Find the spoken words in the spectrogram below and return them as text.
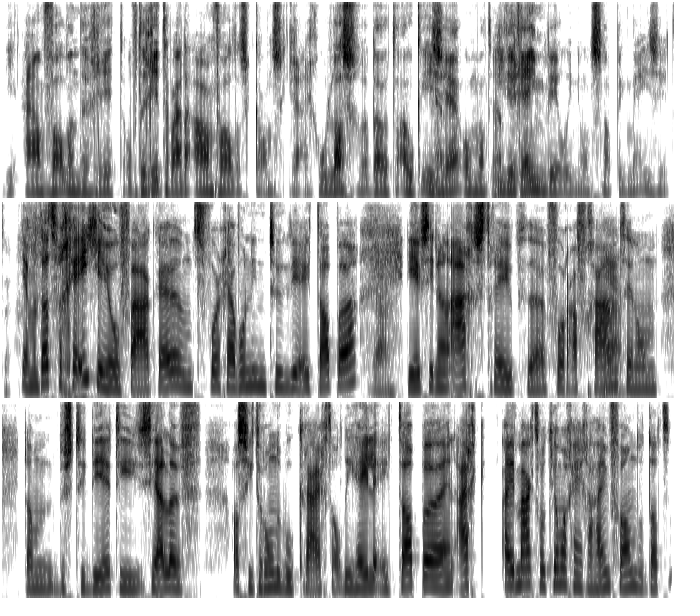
die aanvallende rit, of de ritten waar de aanvallers kansen krijgen, hoe lastig dat ook is, Ja. hè, om, want Ja. iedereen wil in die ontsnapping meezitten. ja, maar dat vergeet je heel vaak. Hè? Want vorig jaar won hij natuurlijk die etappe. Ja. Die heeft hij dan aangestreept eh, voorafgaand. Ja. En dan, dan bestudeert hij zelf, als hij het rondeboek krijgt, al die hele etappen. En eigenlijk, hij maakt er ook helemaal geen geheim van dat dat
